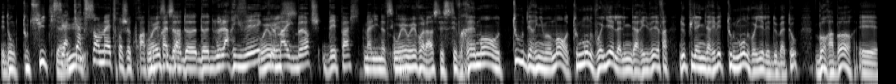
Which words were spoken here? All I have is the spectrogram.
et donc tout de suite il y C'est a à eu 400 mètres, je crois, à peu Oui, près c'est de, ça. de, de, de l'arrivée Oui, que oui, Mike c'est- Birch dépasse Malinowski. Oui, oui, voilà. C'est c'est vraiment au tout dernier moment. Tout le monde voyait la ligne d'arrivée. Enfin, depuis la ligne d'arrivée, tout le monde voyait les deux bateaux bord à bord. Et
